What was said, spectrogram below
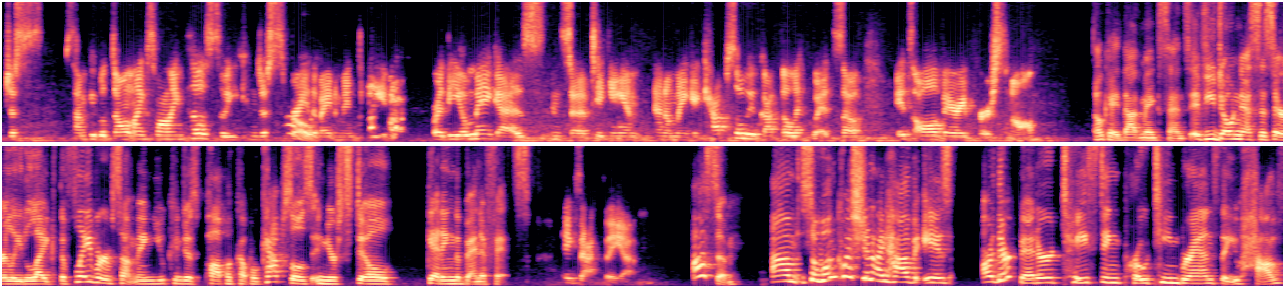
just, some people don't like swallowing pills, so you can just spray oh. the vitamin D. Or the omegas, instead of taking an, an omega capsule, we've got the liquid. So it's all very personal. Okay, that makes sense. If you don't necessarily like the flavor of something, you can just pop a couple capsules and you're still getting the benefits. Exactly, yeah. Awesome. Um, so, one question I have is Are there better tasting protein brands that you have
